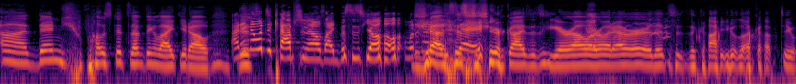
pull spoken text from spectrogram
uh, then you posted something like, you know, I didn't know what to caption. I was like, "This is y'all." What did yeah, I this say? is your guys' hero or whatever. Or this is the guy you look up to.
